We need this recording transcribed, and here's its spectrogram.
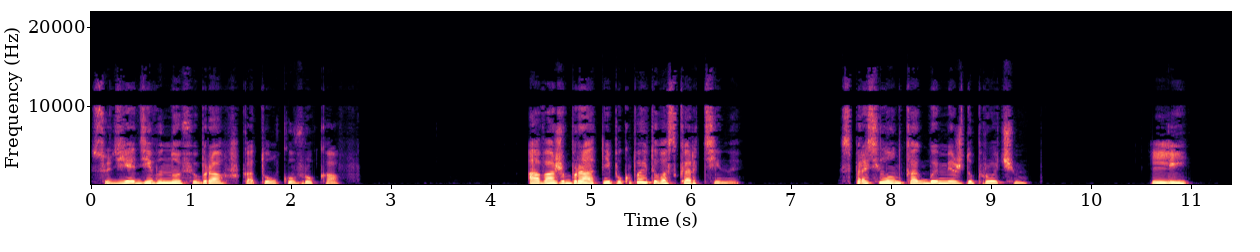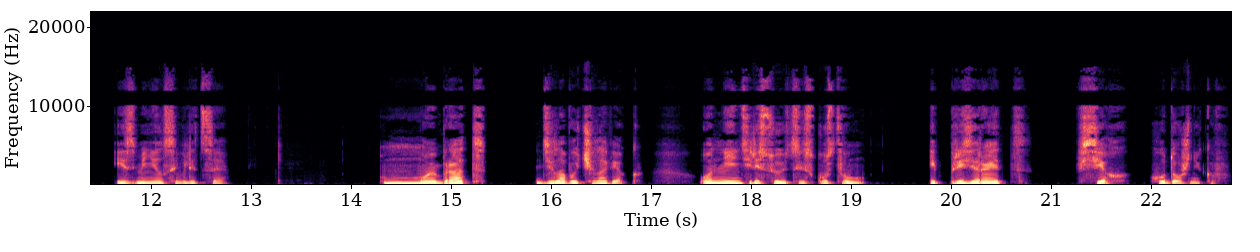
Судья Ди вновь убрал шкатулку в рукав. «А ваш брат не покупает у вас картины?» Спросил он как бы между прочим. Ли изменился в лице. «Мой брат — деловой человек. Он не интересуется искусством и презирает всех художников».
